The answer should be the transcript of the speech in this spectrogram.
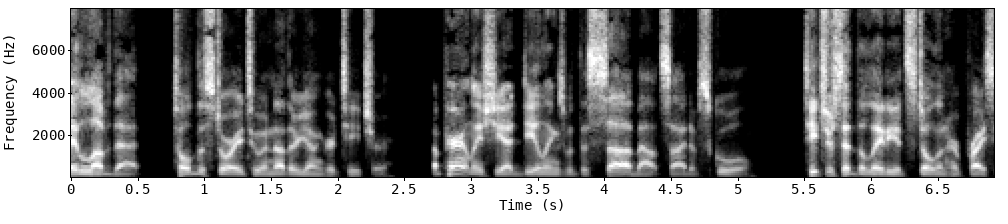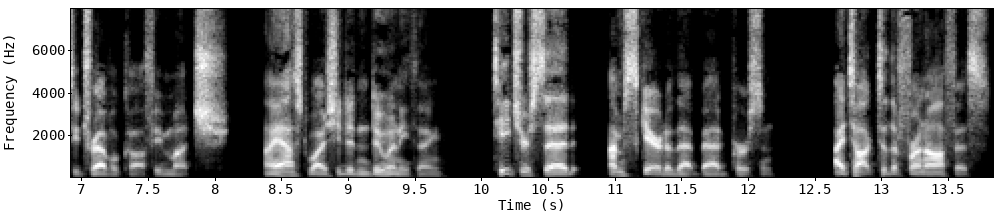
They loved that, told the story to another younger teacher. Apparently, she had dealings with the sub outside of school. Teacher said the lady had stolen her pricey travel coffee much. I asked why she didn't do anything. Teacher said, I'm scared of that bad person. I talked to the front office.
